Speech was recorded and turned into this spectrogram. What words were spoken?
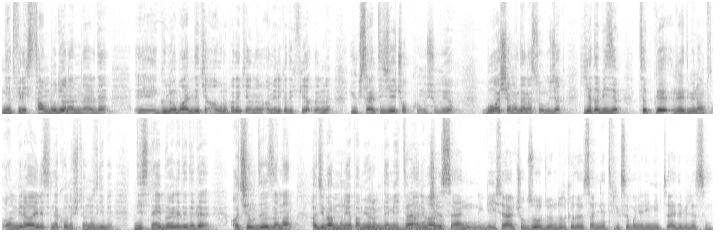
Netflix tam bu dönemlerde e, globaldeki, Avrupa'daki, Amerika'daki fiyatlarını yükselteceği çok konuşuluyor. Bu aşamada nasıl olacak? Ya da bizim tıpkı Redmi Note 11 ailesinde konuştuğumuz gibi Disney böyle dedi de açıldığı zaman hacı ben bunu yapamıyorum deme ihtimali var Bence sen eğer çok zor durumda kalırsan Netflix aboneliğini iptal edebilirsin.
